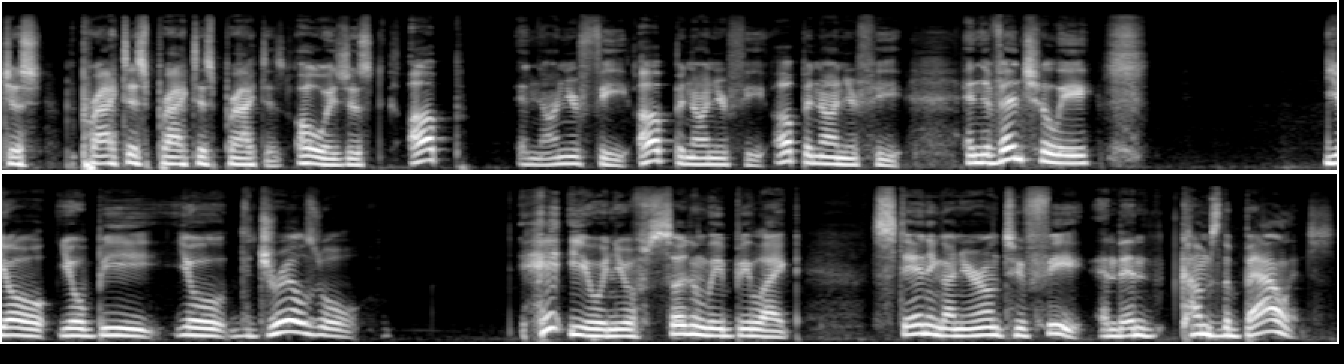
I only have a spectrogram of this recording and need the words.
Just practice, practice, practice. Always just up and on your feet, up and on your feet, up and on your feet. And eventually, you'll you'll be you'll the drills will hit you and you'll suddenly be like standing on your own two feet and then comes the balance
